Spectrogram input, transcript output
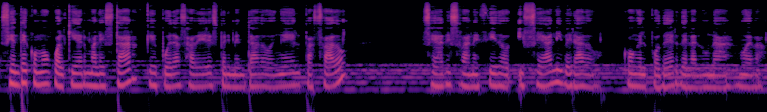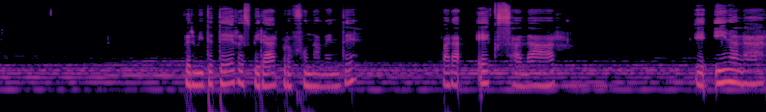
Siente como cualquier malestar que puedas haber experimentado en el pasado se ha desvanecido y se ha liberado con el poder de la luna nueva. Permítete respirar profundamente para exhalar e inhalar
